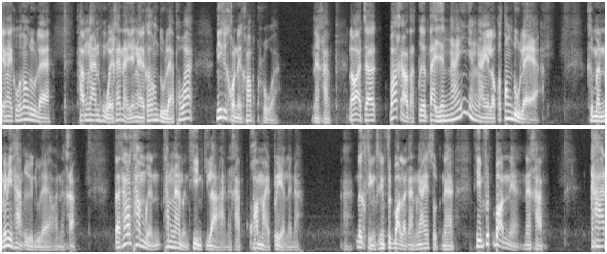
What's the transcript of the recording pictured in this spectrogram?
ยังไงคุณก็ต้องดูแลทำงานห่วยแค่ไหนยังไงก็ต้องดูแล เพราะว่านี่คือคนในครอบครัวนะครับ เราอาจจะว่ากล่าวตักเตือนแต่ยังไงยังไงเราก็ต้องดูแล คือมันไม่มีทางอื่นอยู่แล้วนะครับ แต่ถ้าเราทำเหมือนทำงานเหมือนทีมกีฬานะครับ ความหมายเปลี่ยนเลยนะ นึกถึงทีมฟุตบอลละกันง่ายสุดนะฮะทีมฟุตบอลเนี่ยนะครับ การ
